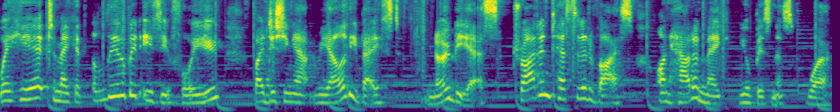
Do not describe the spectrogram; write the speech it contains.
We're here to make it a little bit easier for you by dishing out reality based, no BS, tried and tested advice on how to make your business work.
